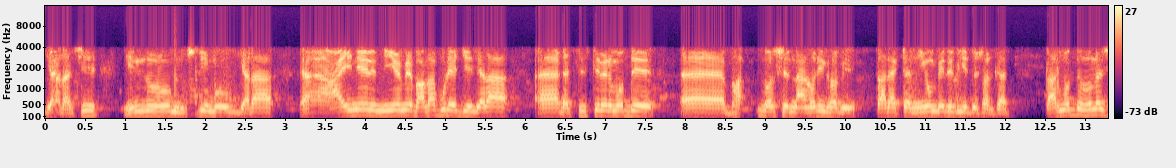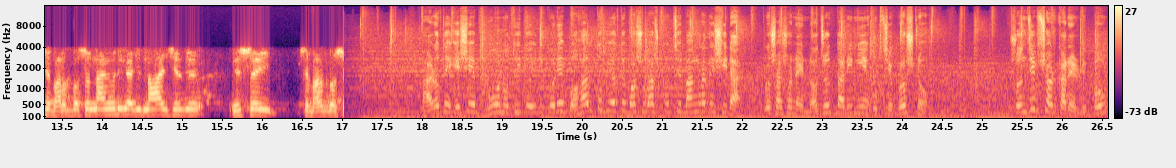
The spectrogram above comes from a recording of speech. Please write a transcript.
যারা আছে হিন্দু হোক মুসলিম হোক যারা আইনের নিয়মে বাধা পড়েছে যারা একটা সিস্টেমের মধ্যে আহ, ভারতবর্ষের নাগরিক হবে তার একটা নিয়ম বেঁধে দিয়েছে সরকার। তার মধ্যে হলে সে ভারতবর্ষের নাগরিক আছে না হয় সে যে নিশ্চয়ই সে ভারতবর্ষ ভারতে এসে ভুয়ো নথি তৈরি করে বহাল তবিয়তে বসবাস করছে বাংলাদেশিরা। প্রশাসনের নজরদারি নিয়ে উঠছে প্রশ্ন। সঞ্জীব সরকারের রিপোর্ট,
